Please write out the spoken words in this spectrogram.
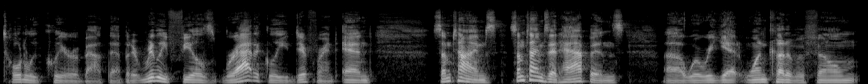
totally clear about that. But it really feels radically different. And sometimes, sometimes it happens uh, where we get one cut of a film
